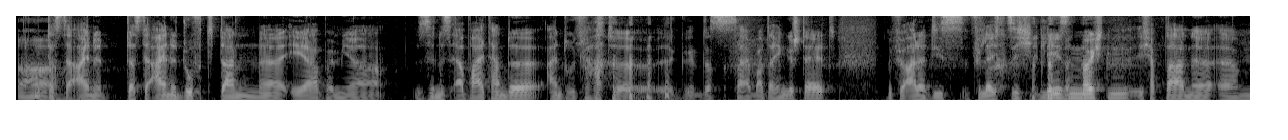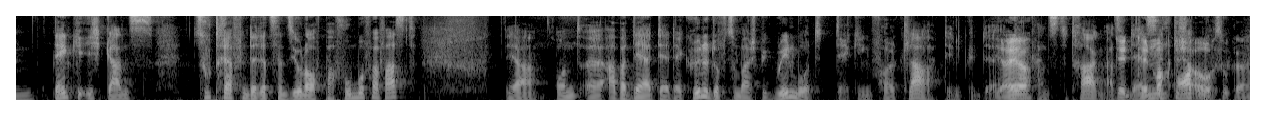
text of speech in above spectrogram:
Gut, dass der eine, dass der eine Duft dann ne, eher bei mir sinneserweiternde Eindrücke hatte, äh, das sei mal dahingestellt. Für alle, die es vielleicht sich lesen möchten, ich habe da eine, ähm, denke ich, ganz zutreffende Rezension auf Parfumo verfasst. Ja, und äh, aber der, der, der grüne Duft zum Beispiel, Greenwood, der ging voll klar. Den, der, Ja, ja. den kannst du tragen. Also Den, den mochte ich auch sogar.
